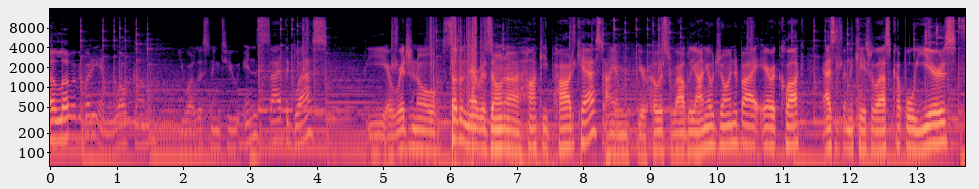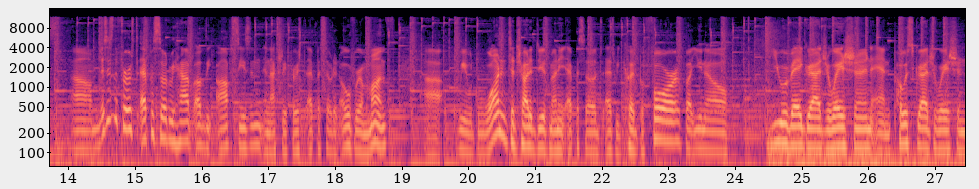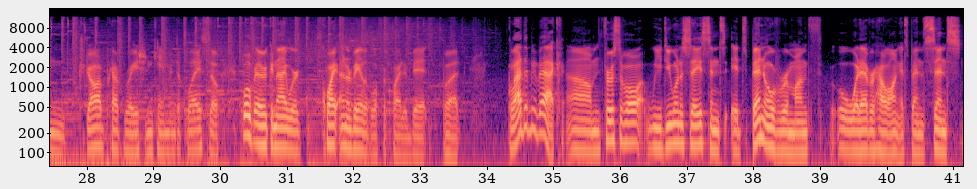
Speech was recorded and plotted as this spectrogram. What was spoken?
Hello, everybody, and welcome. You are listening to Inside the Glass, the original Southern Arizona hockey podcast. I am your host, Rob Liano, joined by Eric Clock, as has been the case for the last couple years. Um, this is the first episode we have of the off season, and actually, first episode in over a month. Uh, we wanted to try to do as many episodes as we could before, but you know, U of A graduation and post graduation job preparation came into play. So both Eric and I were quite unavailable for quite a bit, but glad to be back. Um, first of all, we do want to say since it's been over a month or whatever, how long it's been since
